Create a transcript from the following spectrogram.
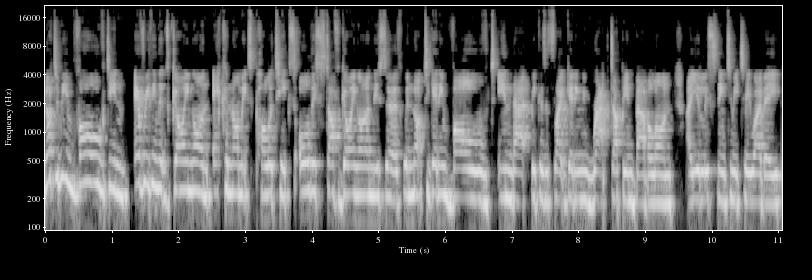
not to be involved in everything that's going on, economics, politics, all this stuff going on on this earth. We're not to get involved in that because it's like getting wrapped up in Babylon. Are you listening to me, TYB?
